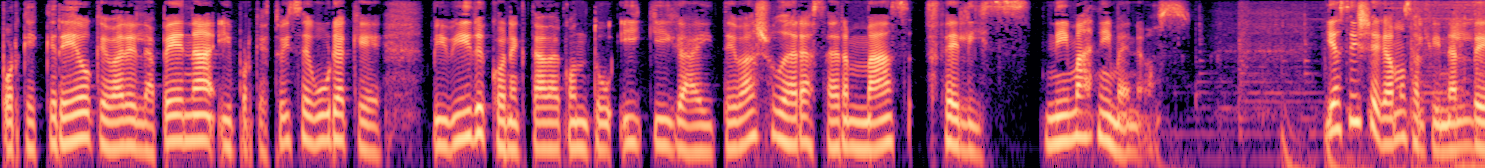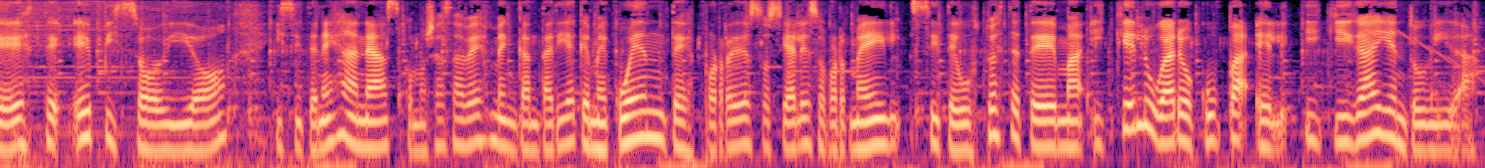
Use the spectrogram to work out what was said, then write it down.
porque creo que vale la pena y porque estoy segura que vivir conectada con tu Ikigai te va a ayudar a ser más feliz, ni más ni menos. Y así llegamos al final de este episodio. Y si tenés ganas, como ya sabes, me encantaría que me cuentes por redes sociales o por mail si te gustó este tema y qué lugar ocupa el Ikigai en tu vida.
